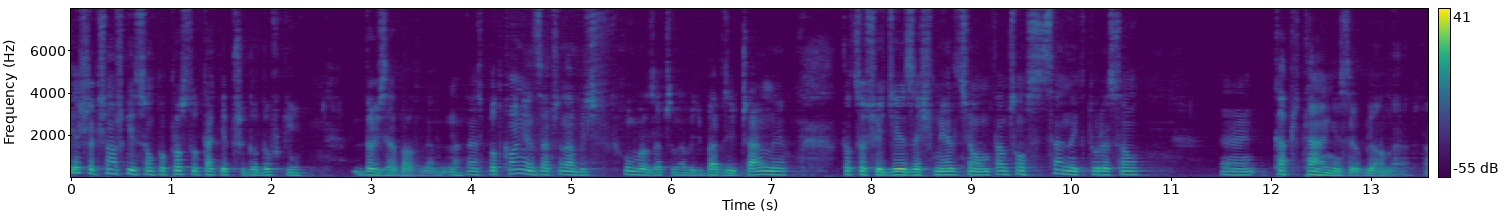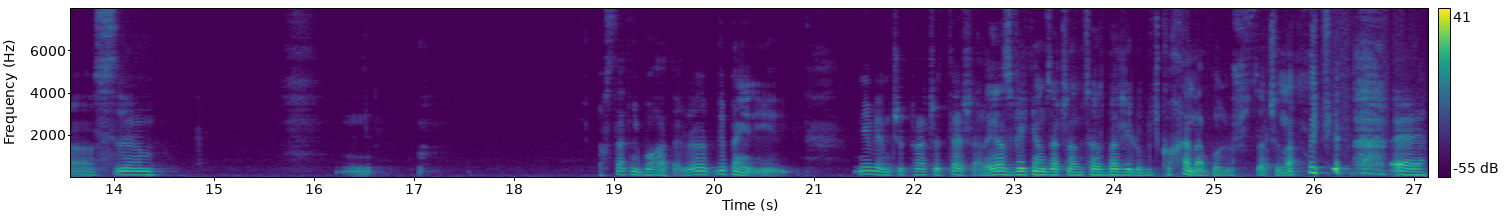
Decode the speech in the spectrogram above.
Pierwsze książki są po prostu takie przygodówki dość zabawne. Natomiast pod koniec zaczyna być, humor zaczyna być bardziej czarny. To, co się dzieje ze śmiercią, tam są sceny, które są e, kapitalnie zrobione. Z, Ostatni bohater. E, wie pani, nie wiem, czy Pratchett też, ale ja z wiekiem zaczynam coraz bardziej lubić Kochena, bo już zaczynam być. E,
